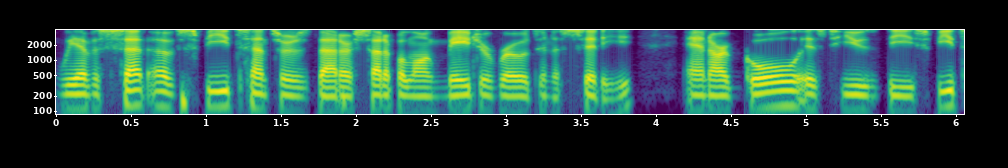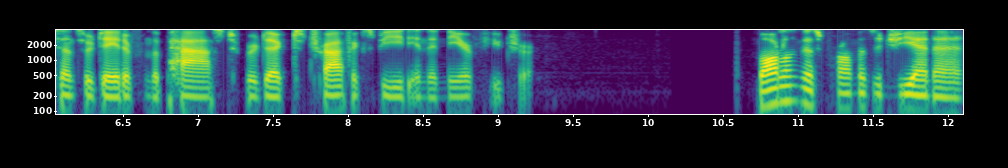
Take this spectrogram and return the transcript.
We have a set of speed sensors that are set up along major roads in a city, and our goal is to use the speed sensor data from the past to predict traffic speed in the near future. Modeling this problem as a GNN,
